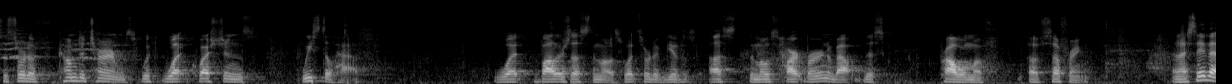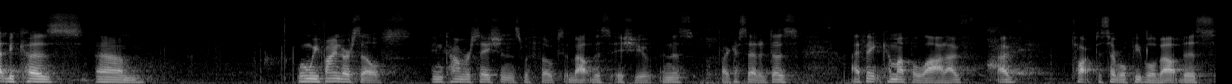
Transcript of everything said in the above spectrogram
to sort of come to terms with what questions we still have. What bothers us the most? What sort of gives us the most heartburn about this problem of, of suffering? And I say that because um, when we find ourselves in conversations with folks about this issue, and this, like I said, it does, I think, come up a lot. I've, I've talked to several people about this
